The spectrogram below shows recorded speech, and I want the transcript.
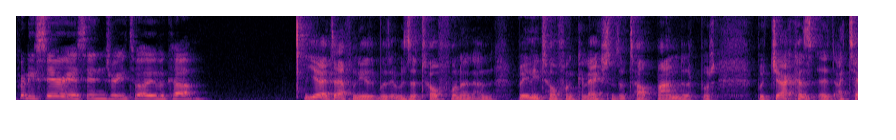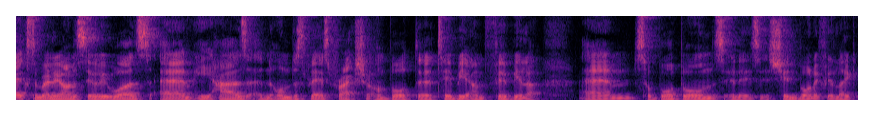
pretty serious injury to overcome. Yeah, definitely. It was it was a tough one and, and really tough on connections of top bandit. But but Jack has I texted him earlier on to see who he was. Um, he has an undisplaced fracture on both the tibia and fibula. Um, so both bones in his, his shin bone, if you like.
